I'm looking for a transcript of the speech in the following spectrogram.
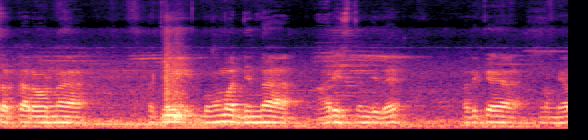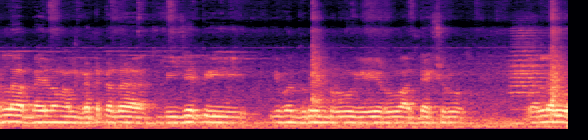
ಸರ್ಕಾರವನ್ನು ಅತಿ ಬಹುಮತದಿಂದ ಆರಿಸಿ ತಂದಿದೆ. ಅದಕ್ಕೆ ನಮ್ಮೆಲ್ಲ ಬೈಲೊಂಗಲ್ ಘಟಕದ ಬಿ ಜೆ ಪಿ ಯುವ ಧುರೀಣರು ಹಿರಿಯರು, ಅಧ್ಯಕ್ಷರು ಎಲ್ಲರೂ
